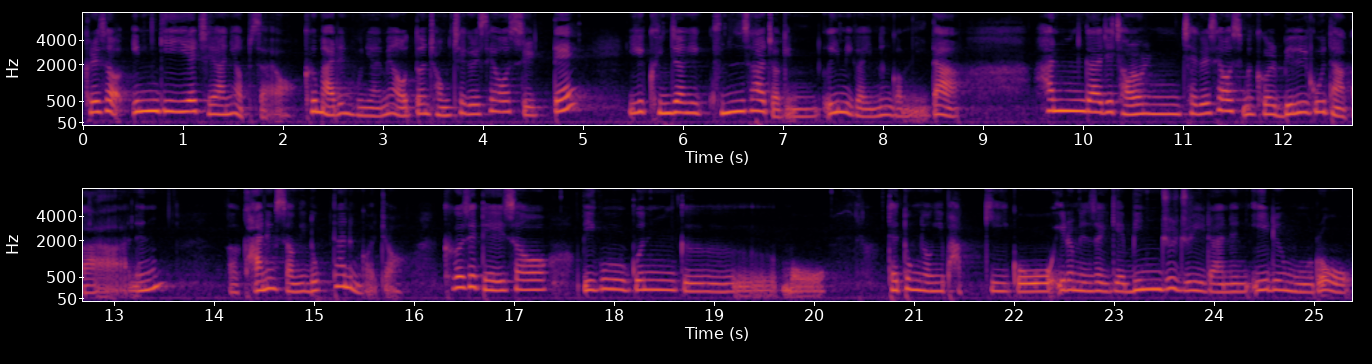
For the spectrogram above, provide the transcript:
그래서 임기에 제한이 없어요. 그 말은 뭐냐면 어떤 정책을 세웠을 때 이게 굉장히 군사적인 의미가 있는 겁니다. 한 가지 정책을 세웠으면 그걸 밀고 나가는 어, 가능성이 높다는 거죠. 그것에 대해서 미국은 그 뭐 대통령이 바뀌고 이러면서 이게 민주주의라는 이름으로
